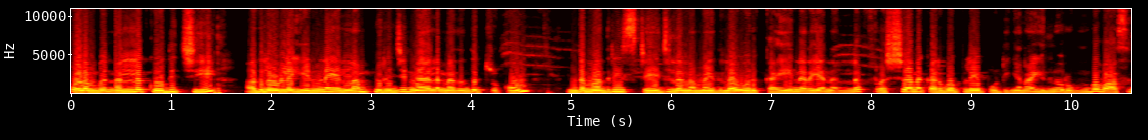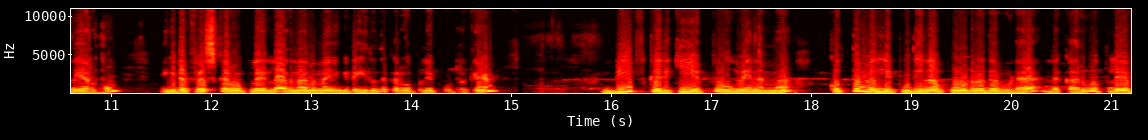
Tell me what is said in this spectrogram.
குழம்பு நல்லா கொதிச்சு அதில் உள்ள எண்ணெய் எல்லாம் பிரிஞ்சு மேலே மிதந்துட்ருக்கோம் இந்த மாதிரி ஸ்டேஜில் நம்ம இதில் ஒரு கை நிறைய நல்ல ஃப்ரெஷ்ஷான கருவேப்பிலையை போட்டிங்கன்னா இன்னும் ரொம்ப வாசனையாக இருக்கும். என்கிட்ட ஃப்ரெஷ் கருவேப்பிலை இல்லை அதனால தான் என்கிட்ட இருந்த கருவேப்பிலையை போட்டிருக்கேன். பீஃப் கறிக்கு எப்பவுமே நம்ம கொத்தமல்லி புதினா போடுறத விட இந்த கருவேப்பிலையை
